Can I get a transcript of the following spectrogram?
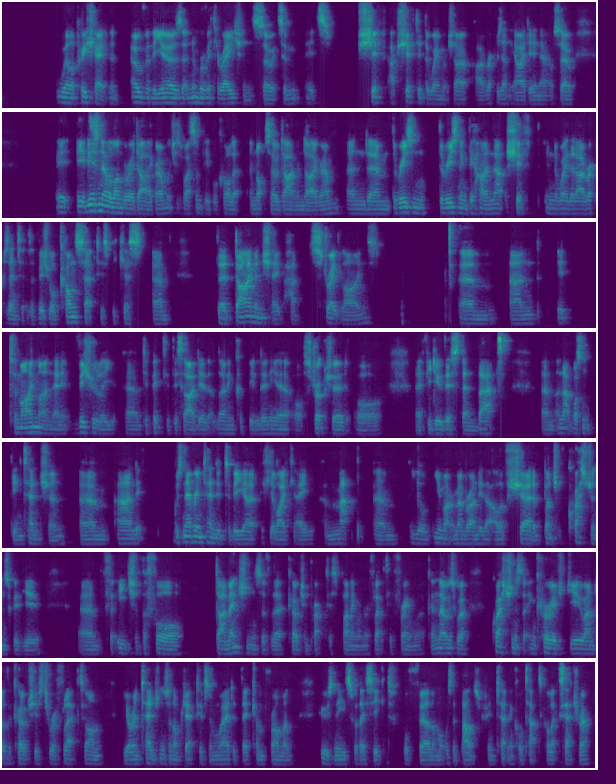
will appreciate that over the years, a number of iterations. So it's a, it's shift. I've shifted the way in which I, I represent the idea now. So it, it is no longer a diagram, which is why some people call it a not so diamond diagram. And um, the reason, the reasoning behind that shift in the way that I represent it as a visual concept is because um, the diamond shape had straight lines, um, and it to my mind, then it visually uh, depicted this idea that learning could be linear or structured, or if you do this, then that. Um, and that wasn't the intention. Um, and it was never intended to be, a, if you like, a, a map. Um, you'll, you might remember, Andy, that I'll have shared a bunch of questions with you um, for each of the four dimensions of the coaching practice planning and reflective framework. And those were questions that encouraged you and other coaches to reflect on your intentions and objectives and where did they come from and whose needs were they seeking to fulfill and what was the balance between technical, tactical, etc.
